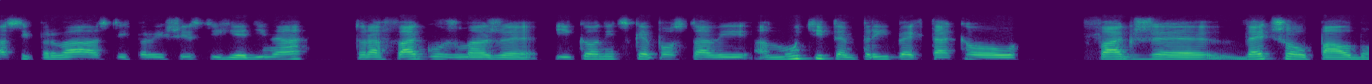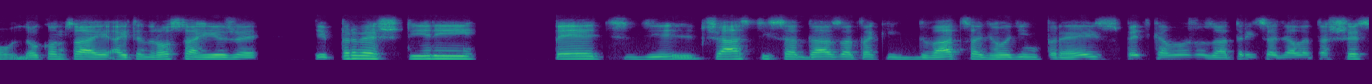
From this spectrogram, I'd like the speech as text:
asi prvá a z tých prvých šiestich jediná, ktorá fakt už má, že ikonické postavy a mutí ten príbeh takou fakt, že väčšou palbou. Dokonca aj, aj ten rozsah je, že tie prvé 4 5 časti sa dá za takých 20 hodín prejsť, 5 možno za 30, ale tá 6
